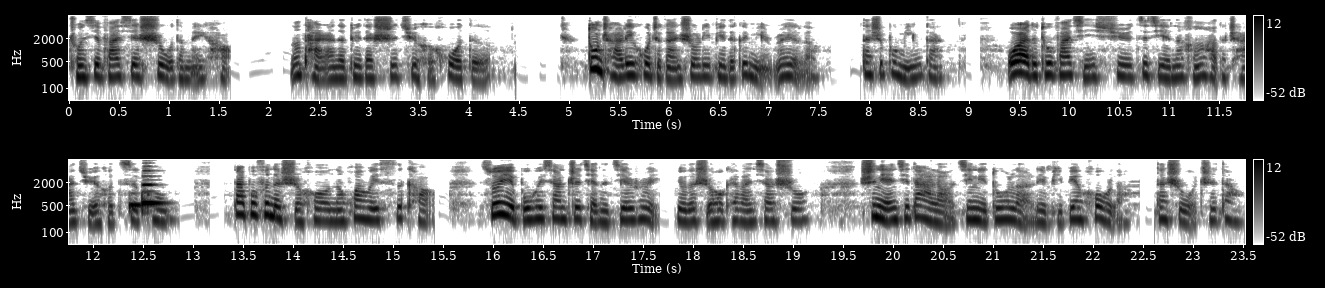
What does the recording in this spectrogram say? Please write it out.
重新发现事物的美好，能坦然地对待失去和获得，洞察力或者感受力变得更敏锐了，但是不敏感。偶尔的突发情绪，自己也能很好的察觉和自控。大部分的时候能换位思考，所以不会像之前的尖锐。有的时候开玩笑说，是年纪大了，经历多了，脸皮变厚了。但是我知道，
